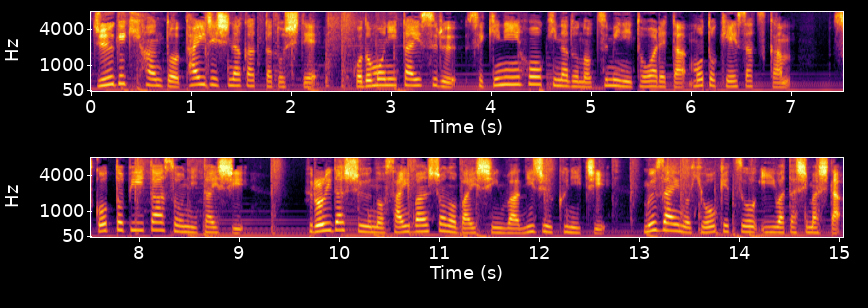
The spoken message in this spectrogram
銃撃犯と対峙しなかったとして子供に対する責任放棄などの罪に問われた元警察官スコット・ピーターソンに対しフロリダ州の裁判所の陪審は29日無罪の評決を言い渡しました。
